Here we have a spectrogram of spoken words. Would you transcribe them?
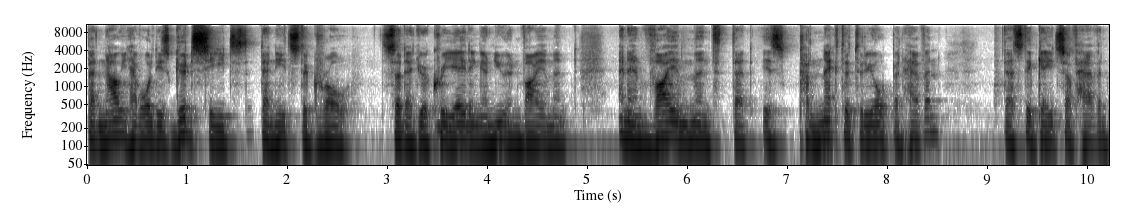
but now you have all these good seeds that needs to grow so that you're mm. creating a new environment an environment that is connected to the open heaven. That's the gates of heaven,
